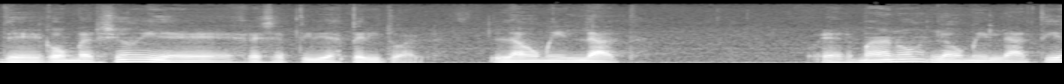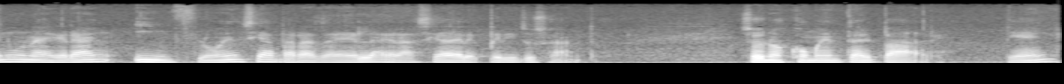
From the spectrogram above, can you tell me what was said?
de conversión y de receptividad espiritual, la humildad hermanos, la humildad tiene una gran influencia para traer la gracia del Espíritu Santo. Eso nos comenta el Padre. Bien.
